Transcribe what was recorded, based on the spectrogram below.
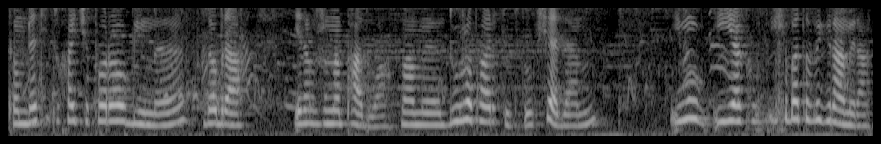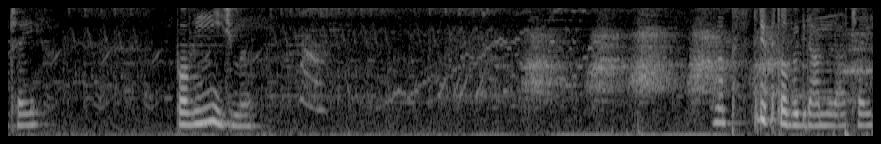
Tą Jessie, słuchajcie, porobimy. Dobra, jedna drużyna padła. Mamy dużo cubesów, 7. I, mów, i, jak, I chyba to wygramy raczej. Powinniśmy. Na pstryk to wygramy raczej.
